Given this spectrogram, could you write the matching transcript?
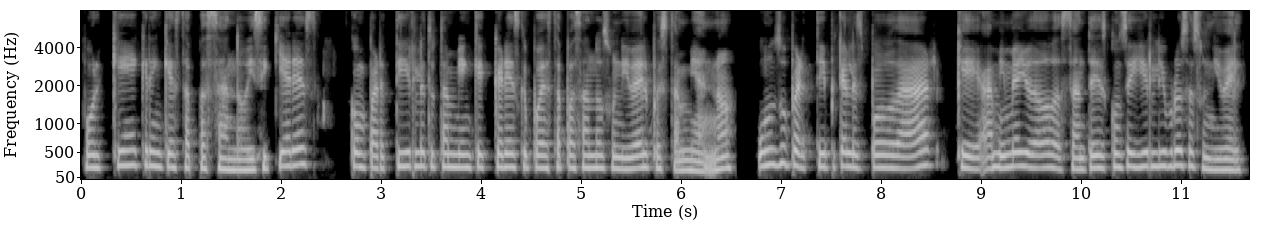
por qué creen que está pasando, y si quieres compartirle tú también qué crees que puede estar pasando a su nivel, pues también, ¿no? Un super tip que les puedo dar, que a mí me ha ayudado bastante, es conseguir libros a su nivel.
